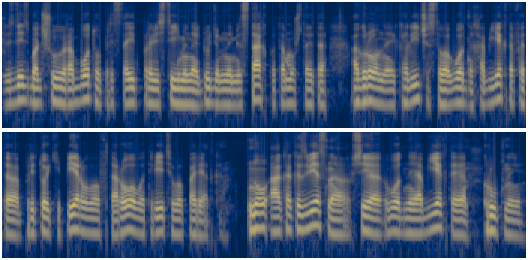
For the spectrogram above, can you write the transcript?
Здесь большую работу предстоит провести именно людям на местах, потому что это огромное количество водных объектов, это притоки первого, второго, третьего порядка. Ну, а как известно, все водные объекты крупные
